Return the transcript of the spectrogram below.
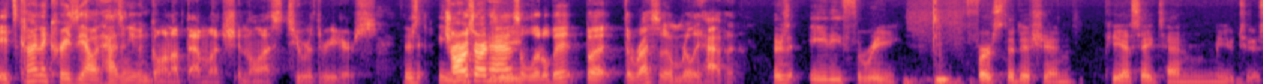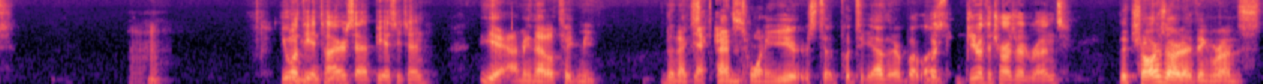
It's kind of crazy how it hasn't even gone up that much in the last two or three years. There's Charizard has a little bit, but the rest of them really haven't. There's 83 first edition PSA 10 Mewtwo's. Mhm. You want the entire set PSA 10? Yeah, I mean that'll take me the next Decades. 10 20 years to put together, but like What's- do you know what the Charizard runs? the Charizard I think runs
